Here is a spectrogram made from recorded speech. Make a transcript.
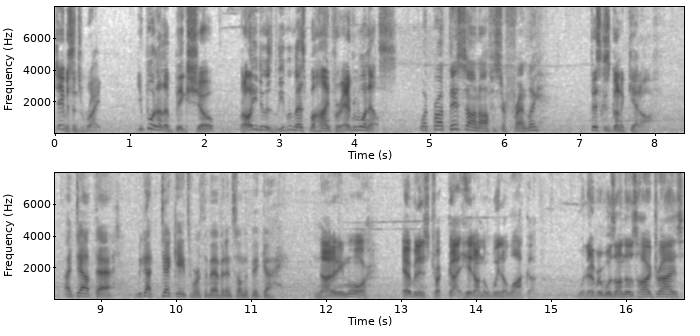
Jameson's right. You put on a big show, but all you do is leave a mess behind for everyone else. What brought this on, Officer Friendly? Fisk is gonna get off. I doubt that. We got decades worth of evidence on the big guy. Not anymore. Evidence truck got hit on the way to lockup. Whatever was on those hard drives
